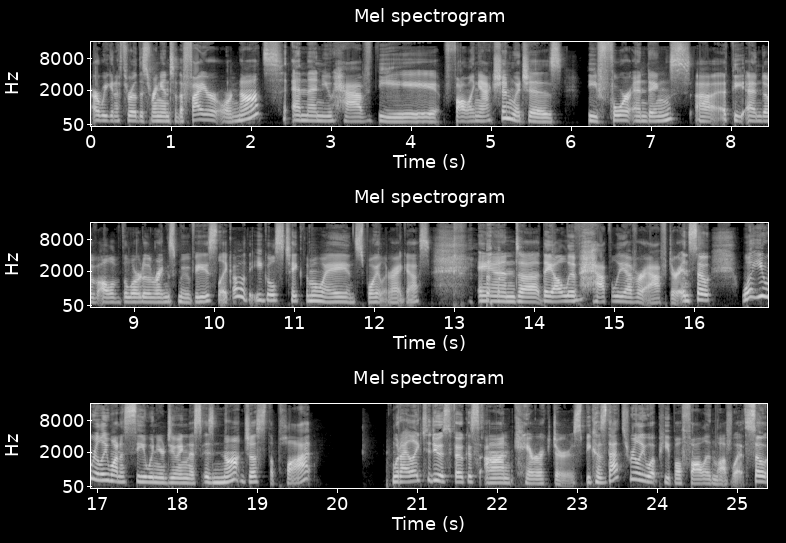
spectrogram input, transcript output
are we going to throw this ring into the fire or not? And then you have the falling action, which is the four endings uh, at the end of all of the Lord of the Rings movies, like, oh, the Eagles take them away, and spoiler, I guess. And uh, they all live happily ever after. And so, what you really want to see when you're doing this is not just the plot, what I like to do is focus on characters because that's really what people fall in love with. So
